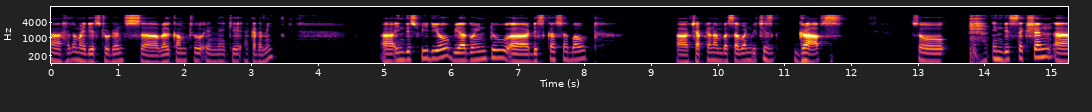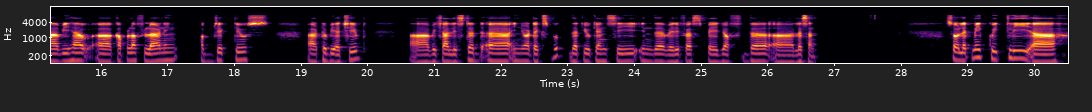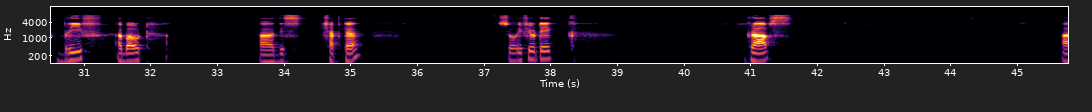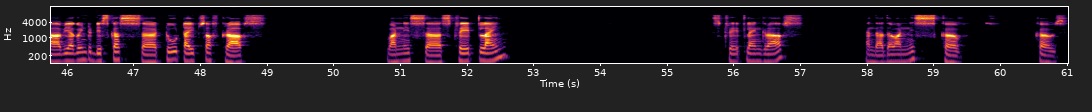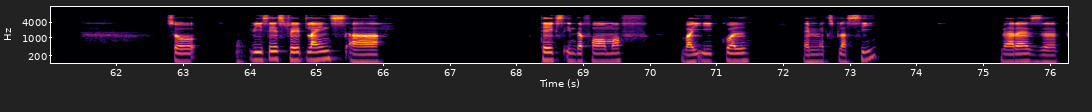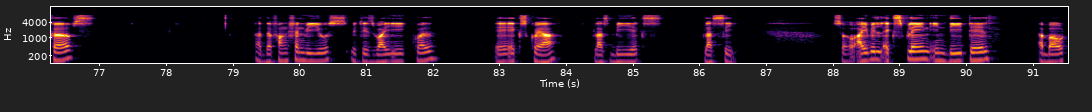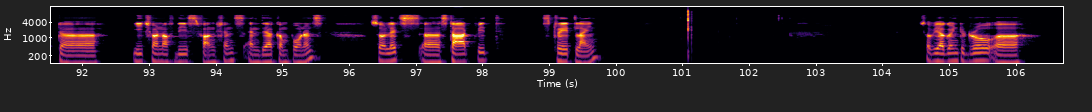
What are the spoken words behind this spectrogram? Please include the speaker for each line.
Speaker 1: Uh, hello my dear students, uh, welcome to NAK Academy. Uh, in this video we are going to uh, discuss about uh, chapter number 7 which is graphs. So in this section uh, we have a couple of learning objectives to be achieved which are listed in your textbook that you can see in the very first page of the lesson. So let me quickly uh, brief about uh, this chapter. So if you take graphs, uh, we are going to discuss uh, two types of graphs. One is uh, straight line, straight line graphs and the other one is curve curves. So we say straight lines uh, takes in the form of y equal mx plus c whereas uh, curves uh, the function we use which is y equal ax square plus bx plus c so I will explain in detail about uh, each one of these functions and their components. So let's uh, start with straight line. So we are going to draw a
